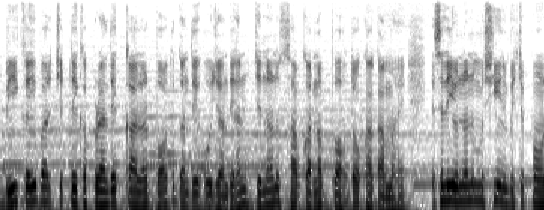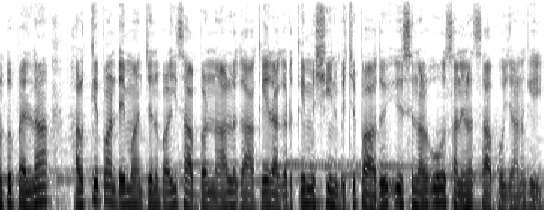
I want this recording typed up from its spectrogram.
20 ਕਈ ਵਾਰ ਚਿੱਟੇ ਕੱਪੜਿਆਂ ਦੇ ਕਲਰ ਬਹੁਤ ਗੰਦੇ ਹੋ ਜਾਂਦੇ ਹਨ, ਜਿਨ੍ਹਾਂ ਨੂੰ ਸਾਫ਼ ਕਰਨਾ ਬਹੁਤ ਔਖਾ ਕੰਮ ਹੈ। ਇਸ ਲਈ ਉਹਨਾਂ ਨੂੰ ਮਸ਼ੀਨ ਵਿੱਚ ਪਾਉਣ ਤੋਂ ਪਹਿਲਾਂ ਹਲਕੇ ਭਾਂਡੇ ਮਾਂਜਣ ਵਾਲੀ ਸਾਬਣ ਨਾਲ ਲਗਾ ਕੇ ਰਗੜ ਕੇ ਮਸ਼ੀਨ ਵਿੱਚ ਪਾ ਦਿਓ, ਇਸ ਨਾਲ ਉਹ ਆਸਾਨੀ ਨਾਲ ਸਾਫ਼ ਹੋ ਜਾਣਗੇ।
